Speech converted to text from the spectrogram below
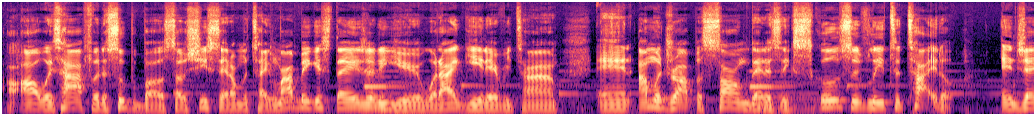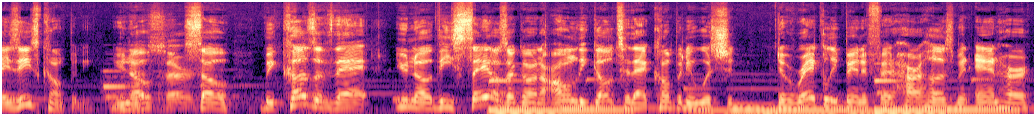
are always high for the Super Bowl. So she said, I'm gonna take my biggest stage of the year, what I get every time, and I'm gonna drop a song that is exclusively to Tidal and Jay Z's company. You know, Yes, so because of that, you know, these sales are gonna only go to that company, which should directly benefit her husband and her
